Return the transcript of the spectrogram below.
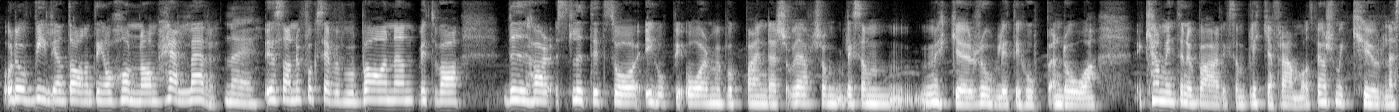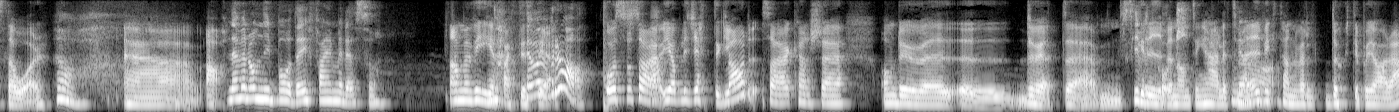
Och då vill jag inte ha någonting av honom heller. Nej. Jag sa nu fokuserar vi på barnen. Vet du vad? Vi har slitit så ihop i år med Bookbinders och vi har haft så liksom mycket roligt ihop ändå. Kan vi inte nu bara liksom blicka framåt? Vi har så mycket kul nästa år. Ja. Eh, ja. Nej, men om ni båda är fine med det så... ja, men vi är faktiskt men det. bra. Och så sa jag, jag blir jätteglad, sa jag kanske om du, eh, du vet, eh, skriver någonting härligt till mig, Ja. Mm. vilket han är väldigt duktig på att göra.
